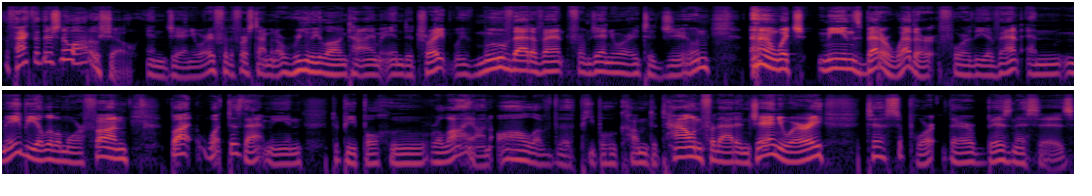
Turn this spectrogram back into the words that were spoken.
the fact that there's no auto show in January for the first time in a really long time in Detroit. We've moved that event from January to June, which means better weather for the event and maybe a little more fun. But what does that mean to people who rely on all of the people who come to town for that in January to support their businesses?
